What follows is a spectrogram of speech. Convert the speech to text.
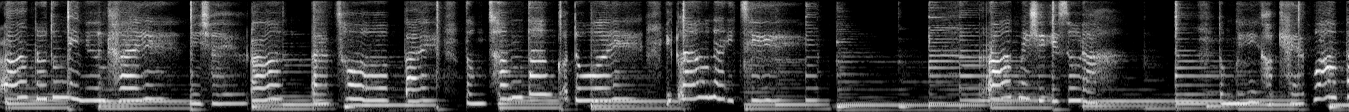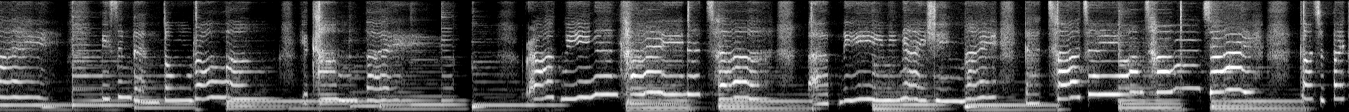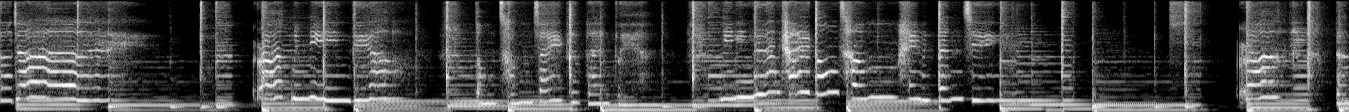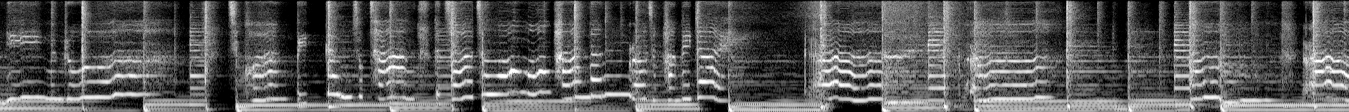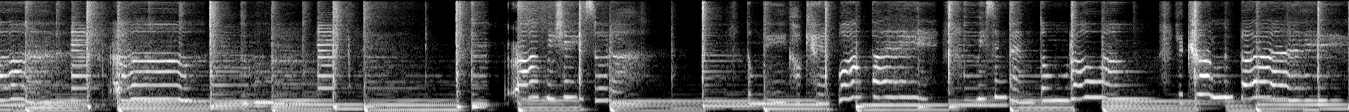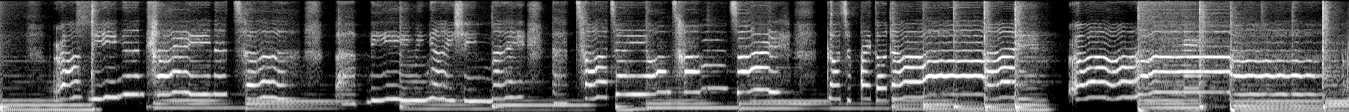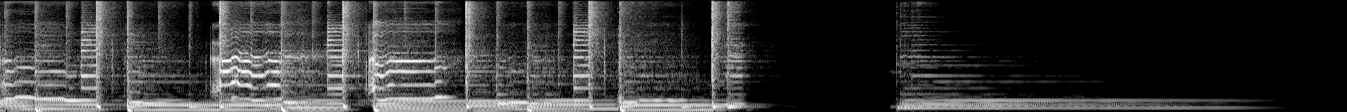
รักเราต้องมีเงื่อนไข ไม่ใช่รักแบบทั่วไป ต้องทำตามกฎเอาไว้อีกแล้วนะอีกที รักไม่ใช่อิสระ ต้องมีขอบเขตว่าไป มีเส้นแบ่งต้องระวัง อย่าข้ามไป รักมีเงื่อนไขนะเธอ แบบนี้ไม่ง่ายใช่ไหม ใจเพื่อแปลงเปลี่ยนมีเงื่อนไขต้องทำให้มันเป็นจริง รักแบบนี้มันรู้ว่าที่ขวางปิดกั้นทุกทางแต่เธอ อย่าข้ามมันไป รักมีเงื่อนไขนะเธอ แบบนี้ไม่ง่ายใช่ไหม แต่ถ้าจะยอมทำใจ ก็จะไปต่อได้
